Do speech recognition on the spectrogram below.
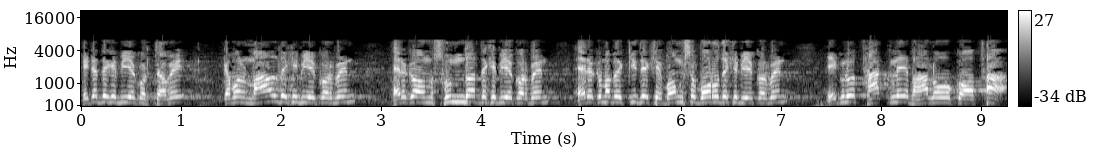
এটা দেখে বিয়ে করতে হবে। কেবল মাল দেখে বিয়ে করবেন, এরকম সুন্দর দেখে বিয়ে করবেন এরকম ভাবে কি দেখে, বংশ বড় দেখে বিয়ে করবেন, এগুলো থাকলে ভালো কথা।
